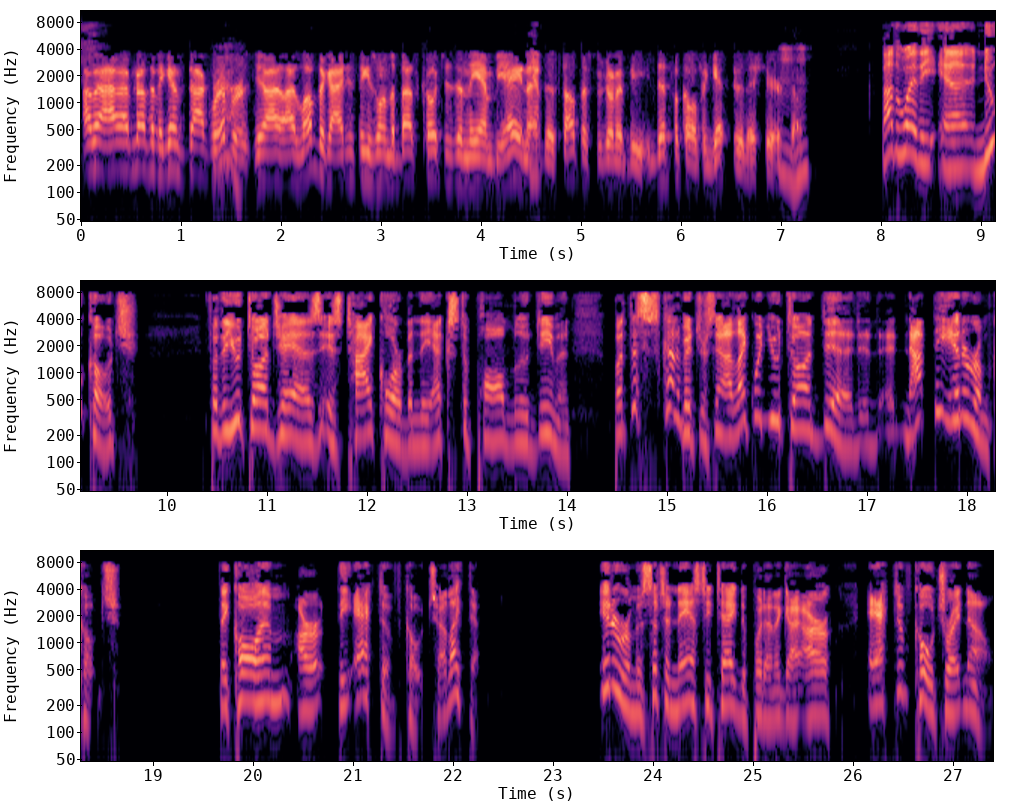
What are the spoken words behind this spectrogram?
I mean, I have nothing against Doc Rivers. You know, I, I love the guy. I just think he's one of the best coaches in the NBA, and Yep. the Celtics are going to be difficult to get through this year. So. By the way, the uh, new coach for the Utah Jazz is Ty Corbin, the ex-DePaul Blue Demon. But this is kind of interesting. I like what Utah did. Not the interim coach. They call him our the active coach. I like that. Interim is such a nasty tag to put on a guy. Our active coach right now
